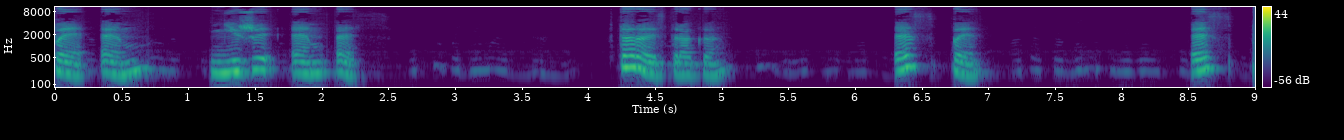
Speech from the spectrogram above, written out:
ПМ ниже МС. Вторая строка. СП. СП.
